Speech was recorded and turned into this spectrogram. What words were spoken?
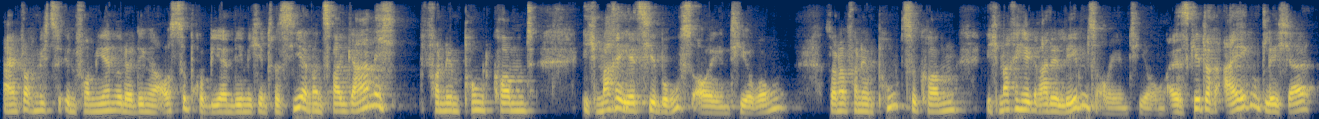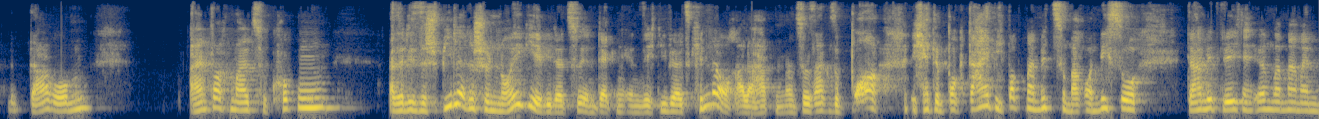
einfach mich zu informieren oder Dinge auszuprobieren, die mich interessieren. Und zwar gar nicht von dem Punkt kommt, ich mache jetzt hier Berufsorientierung, sondern von dem Punkt zu kommen, ich mache hier gerade Lebensorientierung. Also es geht doch eigentlich ja darum, einfach mal zu gucken, also diese spielerische Neugier wieder zu entdecken in sich, die wir als Kinder auch alle hatten und zu sagen so, boah, ich hätte Bock, da hätte ich Bock mal mitzumachen und nicht so, damit will ich dann irgendwann mal mein,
